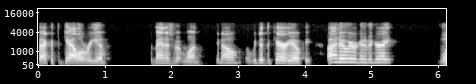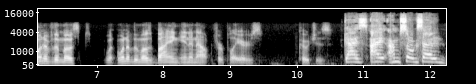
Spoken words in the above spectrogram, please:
back at the Galleria, the management one. You know, we did the karaoke. I knew we were going to be great. One of the most one one of the most buying in and out for players, coaches. guys I, i'm so excited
